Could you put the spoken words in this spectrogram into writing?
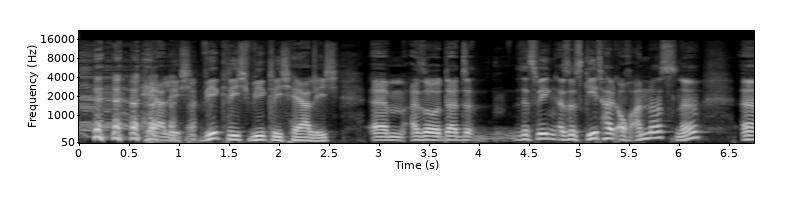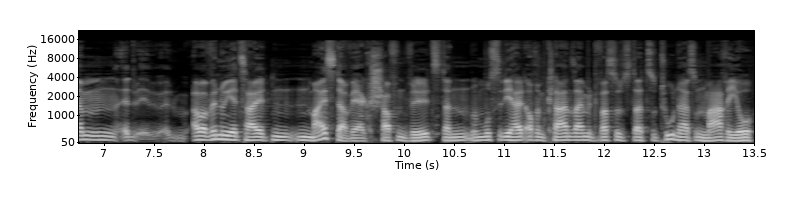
herrlich, wirklich, wirklich herrlich. Ähm, also da, da, deswegen, also es geht halt auch anders, ne? Ähm, äh, aber wenn du jetzt halt ein, ein Meisterwerk schaffen willst, dann musst du dir halt auch im Klaren sein, mit was du da zu tun hast. Und Mario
